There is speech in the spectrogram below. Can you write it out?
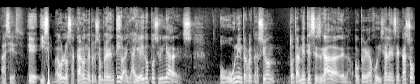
Así es. eh, y sin embargo lo sacaron de prisión preventiva. Y ahí hay dos posibilidades. O una interpretación totalmente sesgada de la autoridad judicial en ese caso,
